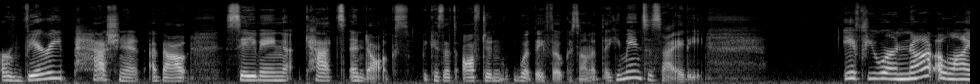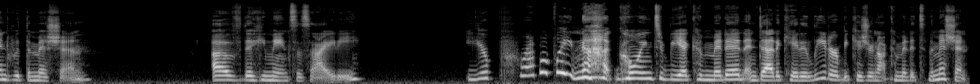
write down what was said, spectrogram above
are very passionate about saving cats and dogs because that's often what they focus on at the Humane Society if you are not aligned with the mission of the Humane Society, you're probably not going to be a committed and dedicated leader because you're not committed to the mission.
